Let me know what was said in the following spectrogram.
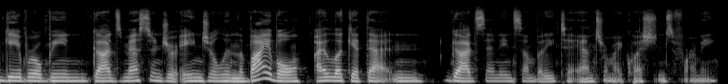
Gabriel being God's messenger angel in the Bible, I look at that and God sending somebody to answer my questions for me.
